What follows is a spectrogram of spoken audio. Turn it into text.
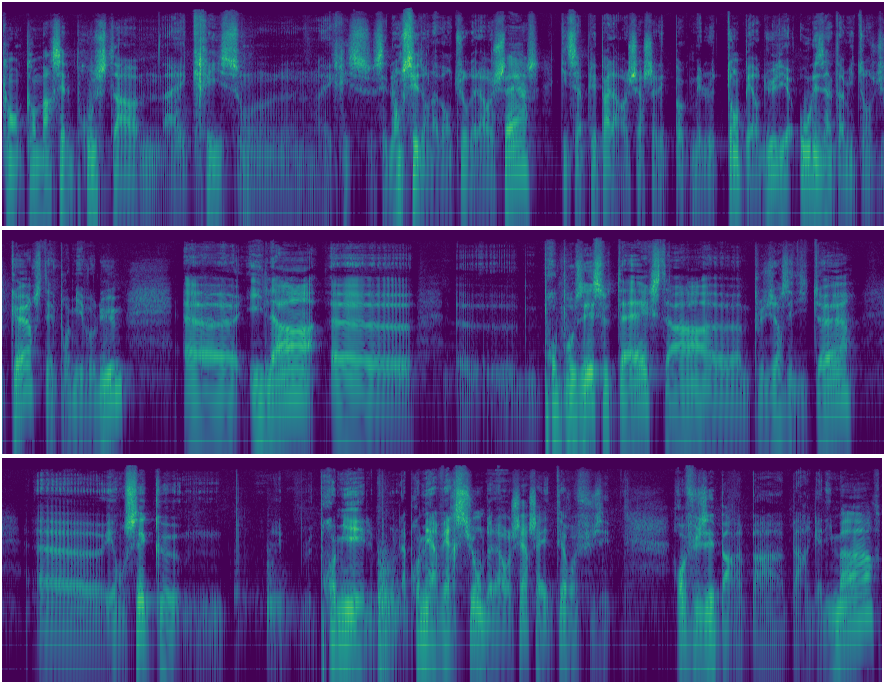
quand, Marcel Proust a, écrit a écrit, s'est lancé dans l'aventure de la recherche, qui ne s'appelait pas la recherche à l'époque, mais Le temps perdu, ou les intermittences du cœur, c'était le premier volume. Euh, il a euh, euh, proposé ce texte à plusieurs éditeurs. et on sait que premier, la première version de la recherche a été refusée. Refusée par, par, par Gallimard,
